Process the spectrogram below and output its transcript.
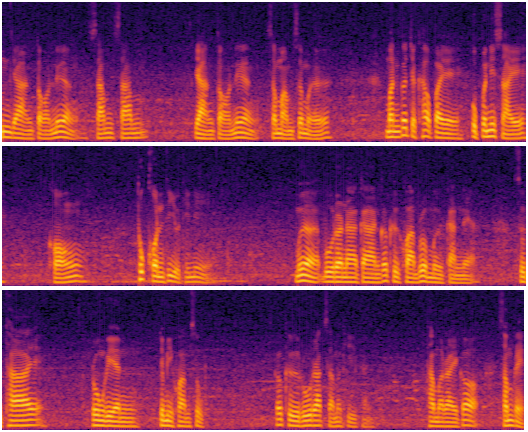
ำอย่างต่อเนื่องซ้ำๆอย่างต่อเนื่องสม่ำเสมอ มันก็จะเข้าไปอุปนิสัยของทุกคนที่อยู่ที่นี่ เมื่อบูรณาการก็คือความร่วมมือกันเนี่ยสุดท้าย โรงเรียนจะมีความสุข ก็คือรู้รักสามัคคีกันทำอะไรก็สำเร็จ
